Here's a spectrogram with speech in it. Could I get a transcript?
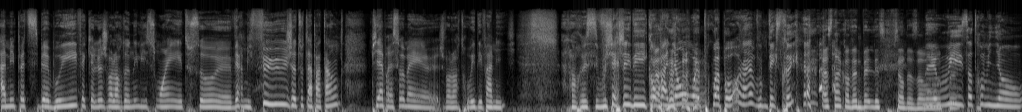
à mes petits bébés. Fait que là, je vais leur donner les soins et tout ça, euh, vermifuge, toute la patente. Puis après ça, ben, euh, je vais leur trouver des familles. Alors, euh, si vous cherchez des compagnons, euh, pourquoi pas, hein, vous me texterez. Temps qu'on a une belle description des autres. Mais oui, ils sont trop mignons.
